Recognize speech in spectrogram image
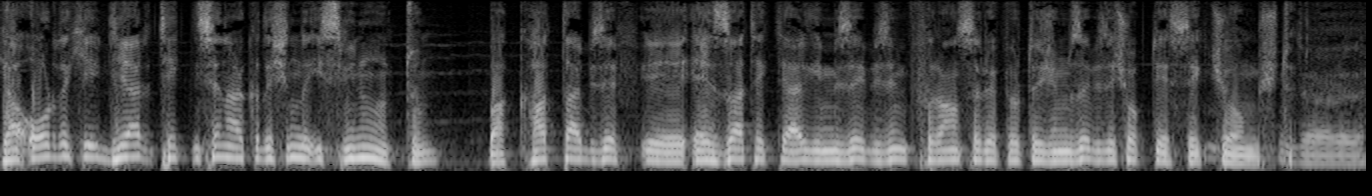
Ya oradaki diğer teknisyen arkadaşın da ismini unuttum. Bak hatta bize e, Eczatek dergimize bizim Fransa röportajımıza bize çok destekçi olmuştu. Doğrudur.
